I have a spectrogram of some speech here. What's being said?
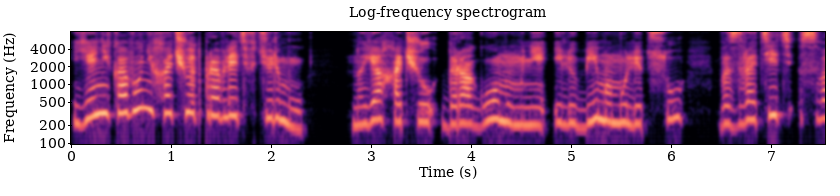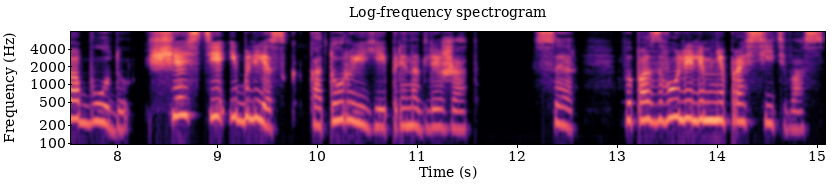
Я никого не хочу отправлять в тюрьму, но я хочу дорогому мне и любимому лицу — возвратить свободу, счастье и блеск, которые ей принадлежат. Сэр, вы позволили мне просить вас.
